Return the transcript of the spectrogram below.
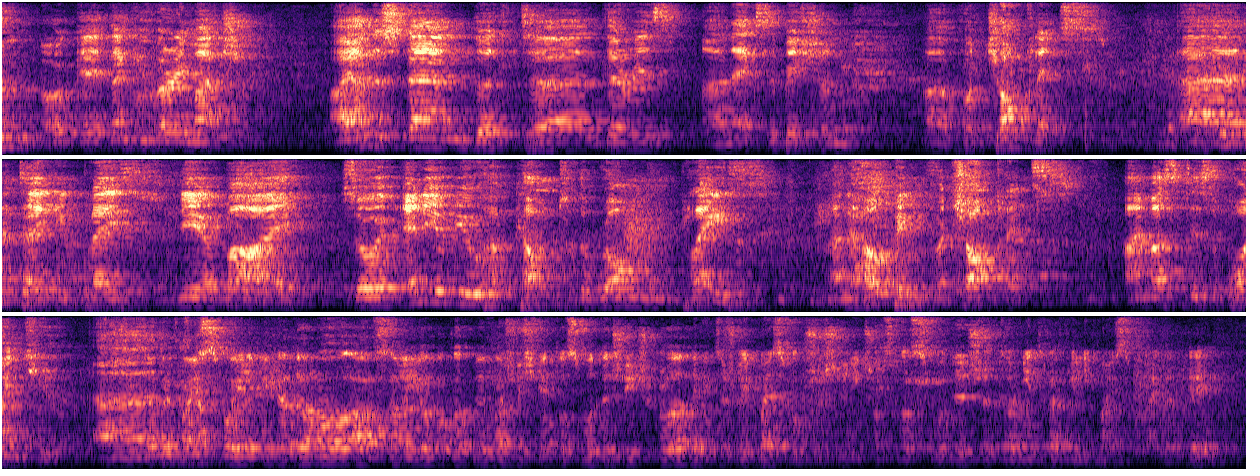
okay, thank you very much. I understand that uh, there is an exhibition uh, for chocolates uh, taking place nearby. So if any of you have come to the wrong place and hoping for chocolates, I must disappoint you. Uh, Dobry wiadomo, a w sali obok odbywa się święto słodyczy i czekolady, więc jeżeli Państwo przyszli licząc na słodycze, to nie trafili Państwo najlepiej.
